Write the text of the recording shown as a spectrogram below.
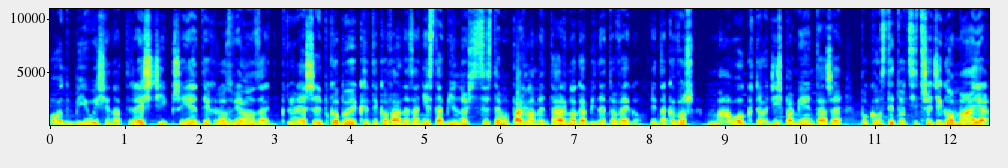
odbiły się na treści przyjętych rozwiązań, które szybko były krytykowane za niestabilność systemu parlamentarno-gabinetowego. Jednakowoż mało kto dziś pamięta, że po konstytucji 3 maja,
